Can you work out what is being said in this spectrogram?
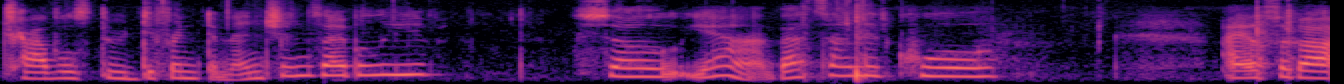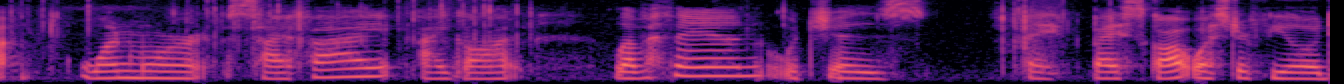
travels through different dimensions, I believe. So, yeah, that sounded cool. I also got one more sci-fi. I got Leviathan, which is by Scott Westerfeld.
